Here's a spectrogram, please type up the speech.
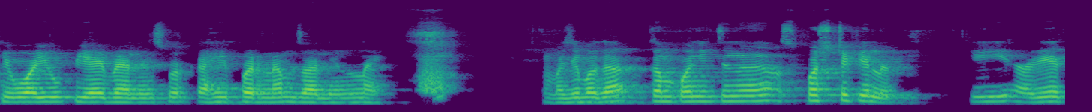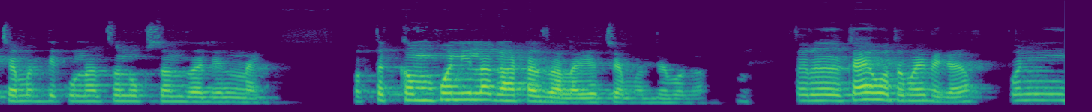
किंवा यू पी आय बॅलन्सवर काही परिणाम झालेला नाही. म्हणजे बघा कंपनीचं स्पष्ट केलं की याच्यामध्ये कुणाचं नुकसान झालेलं नाही. फक्त कंपनीला घाटा झाला याच्यामध्ये बघा. तर काय होतं माहिती आहे का? पण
